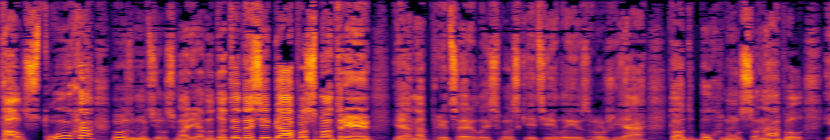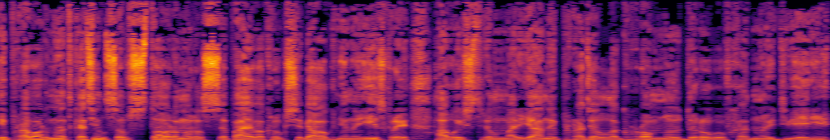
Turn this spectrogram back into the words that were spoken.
Толстуха? — возмутилась Марьяна. — Да ты на себя посмотри! И она прицелилась, восхитила из ружья. Тот бухнулся на пол и проворно откатился в сторону, рассыпая вокруг себя огненные искры, а выстрел Марьяны проделал огромную дыру во входной двери.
